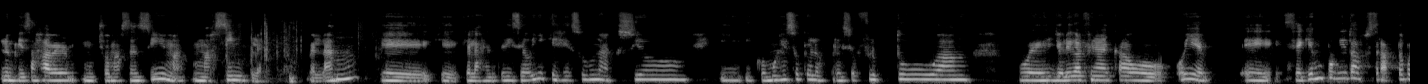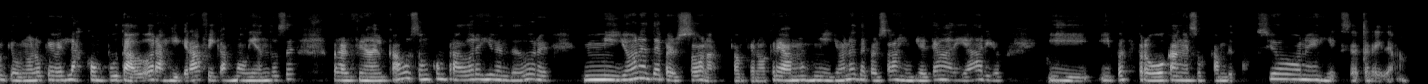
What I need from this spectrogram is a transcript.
lo empiezas a ver mucho más sencillo más, simple, ¿verdad? que, la gente dice, oye, ¿qué es eso una acción? ¿Y, cómo es eso que los precios fluctúan? Pues yo le digo al fin y al cabo, oye, eh, sé que es un poquito abstracto porque uno lo que ve es las computadoras y gráficas moviéndose, pero al final y al cabo son compradores y vendedores. Millones de personas, aunque no creamos, millones de personas invierten a diario y, y pues provocan esos cambios de acciones y etcétera y demás.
